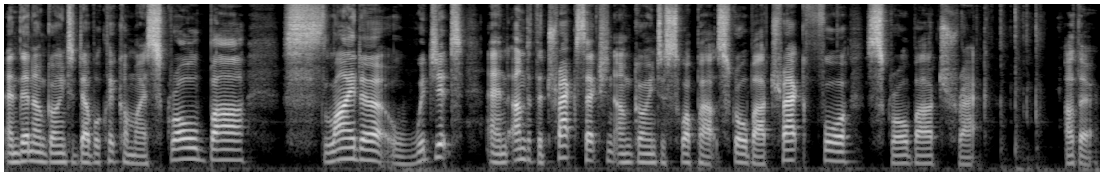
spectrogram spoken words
And then I'm going to double click on my scroll bar slider widget. And under the track section, I'm going to swap out scroll bar track for scroll bar track other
